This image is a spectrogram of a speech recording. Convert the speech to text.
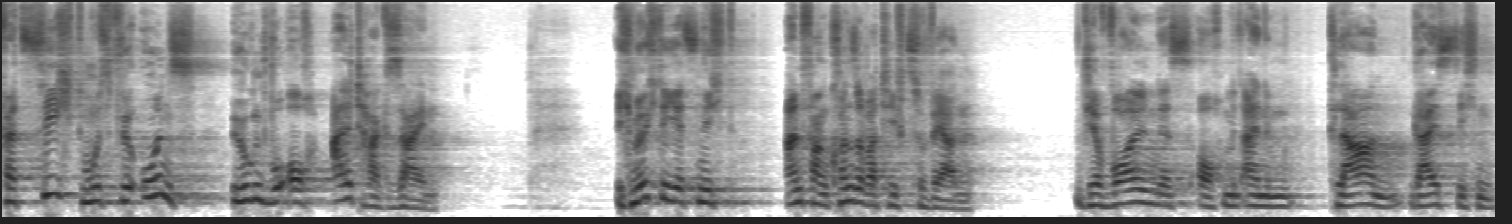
Verzicht muss für uns irgendwo auch Alltag sein. Ich möchte jetzt nicht anfangen, konservativ zu werden. Wir wollen es auch mit einem klaren, geistlichen,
